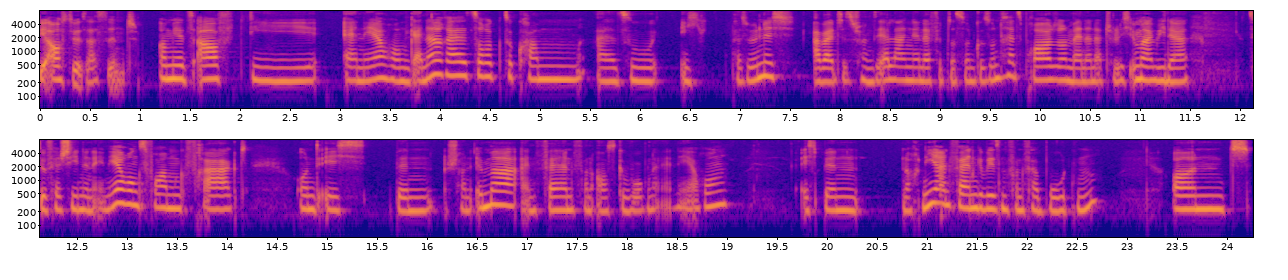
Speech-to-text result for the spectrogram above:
die Auslöser sind. Um jetzt auf die Ernährung generell zurückzukommen, also ich persönlich arbeite schon sehr lange in der Fitness- und Gesundheitsbranche und werde natürlich immer wieder zu verschiedenen Ernährungsformen gefragt. Und ich bin schon immer ein Fan von ausgewogener Ernährung. Ich bin noch nie ein Fan gewesen von Verboten. Und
